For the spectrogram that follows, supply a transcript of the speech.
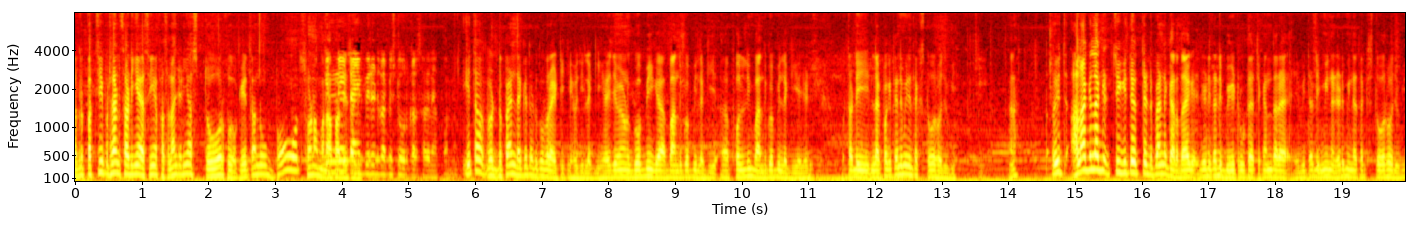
ਮਤਲਬ 25% ਸਾਡੀਆਂ ਐਸੀਆਂ ਫਸਲਾਂ ਜਿਹੜੀਆਂ ਸਟੋਰ ਹੋ ਕੇ ਤੁਹਾਨੂੰ ਬਹੁਤ ਸੋਹਣਾ ਮੁਨਾਫਾ ਕਿੰਨੇ ਦੇ ਟਾਈਮ ਸਕਦੀਆਂ ਪੀਰੀਅਡ ਤੱਕ ਸਟੋਰ ਕਰ ਸਕਦੇ ਆਪਾਂ ਨੂੰ ਇਹ ਤਾਂ ਡਿਪੈਂਡ ਹੈ ਕਿ ਤੁਹਾਡੇ ਕੋਲ ਵੈਰਾਈਟੀ ਕਿਹੋ ਜੀ ਲੱਗੀ ਹੈ। ਜਿਵੇਂ ਹੁਣ ਗੋਭੀ ਗਾ ਬੰਦ ਗੋਭੀ ਲੱਗੀ ਹੈ ਫੁੱਲੀ ਬੰਦ ਗੋਭੀ ਲੱਗੀ ਹੈ ਜਿਹੜੀ। ਉਹ ਤੁਹਾਡੀ ਲਗਭਗ 3 ਮਹੀਨੇ ਤੱਕ ਸਟੋਰ ਹੋ ਜੂਗੀ। ਜੀ ਹੈਨਾ? ਤਾਂ ਇਹ ਅਲੱਗ-ਅਲੱਗ ਚੀਜ਼ ਦੇ ਉੱਤੇ ਡਿਪੈਂਡ ਕਰਦਾ ਹੈ ਕਿ ਜਿਹੜੀ ਤੁਹਾਡੀ ਬੀਟਰੂਟ ਹੈ ਚਕੰਦਰ ਹੈ ਇਹ ਵੀ ਤੁਹਾਡੀ ਮਹੀਨਾ ਡੇਢ ਮਹੀਨਾ ਤੱਕ ਸਟੋਰ ਹੋ ਜੂਗੀ।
